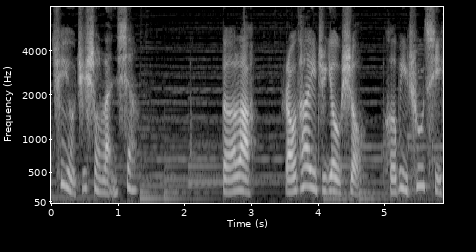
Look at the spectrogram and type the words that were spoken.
却有只手拦下。得了，饶他一只幼兽，何必出气？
